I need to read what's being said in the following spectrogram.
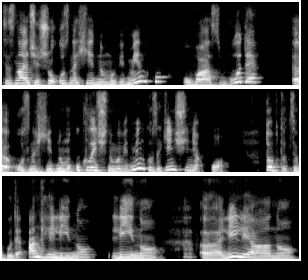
це значить, що у знахідному відмінку у вас буде е, у знахідному, у кличному відмінку закінчення О. Тобто це буде Ангеліно, Ліно, е, Ліліано,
